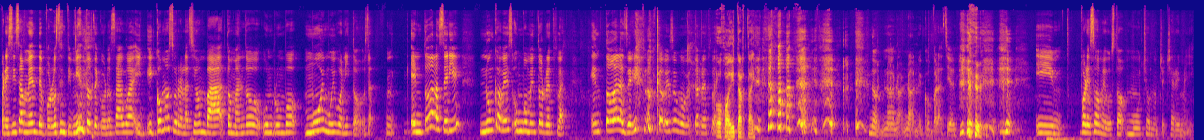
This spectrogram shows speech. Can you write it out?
precisamente por los sentimientos de Kurosawa y, y cómo su relación va tomando un rumbo muy, muy bonito. O sea, en toda la serie nunca ves un momento red flag. En toda la serie nunca ves un momento red flag. Ojo a Guitar Type. No, no, no, no, no en comparación. y por eso me gustó mucho, mucho Cherry Magic.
